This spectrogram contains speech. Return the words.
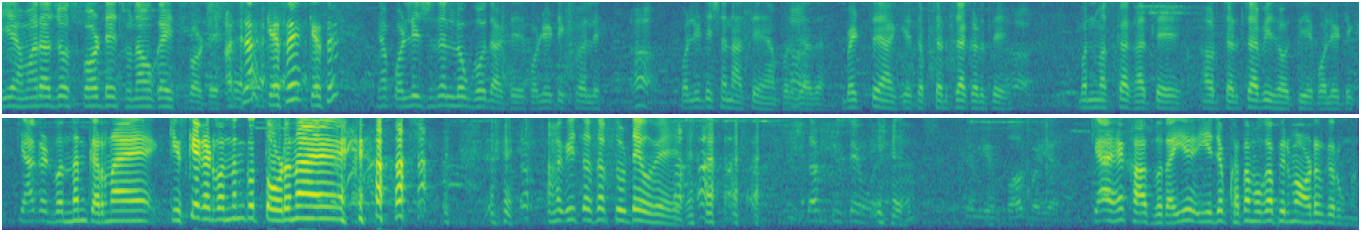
ये हमारा जो स्पॉट है चुनाव का ही स्पॉट है। अच्छा कैसे कैसे? यहाँ पॉलिटिशियन लोग बहुत आते हैं पॉलिटिक्स वाले। हाँ। पॉलिटिशियन आते हैं यहाँ पर ज़्यादा। बैठते हैं आके सब चर्चा करते हैं। बन मस्का खाते हैं और चर्चा भी होती है पॉलिटिक्स क्या गठबंधन करना है? किसके गठबंधन को तोड़ना है? अभी तो सब टूटे हुए हैं। सब टूटे हुए हैं। चलिए बहुत बढ़िया। क्या है खास बताइए? ये जब खत्म होगा फिर मैं ऑर्डर करूँगा।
